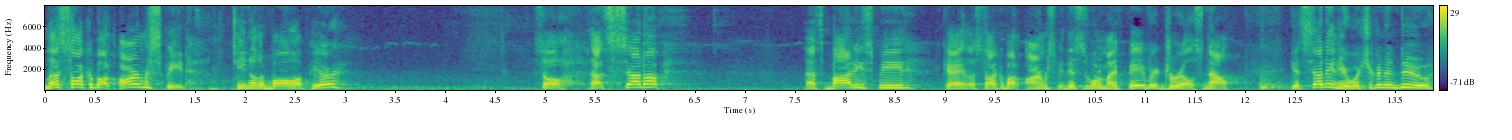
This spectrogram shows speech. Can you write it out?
let's talk about arm speed. Tee another ball up here. So that's setup, that's body speed. Okay, let's talk about arm speed. This is one of my favorite drills. Now, get set in here. What you're gonna do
